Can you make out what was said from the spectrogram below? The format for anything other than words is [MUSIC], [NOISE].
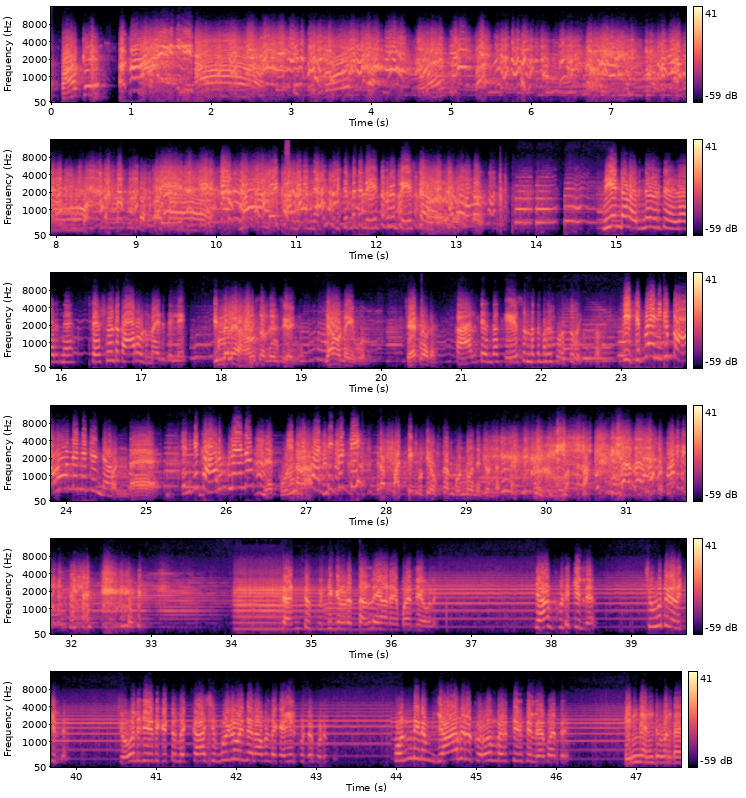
Spark ചിറ്റപ്പന്റെ മേത്ത് പോയി paste നീ എന്താ വരുന്ന വിടുത്ത് ഏതായിരുന്നേ? സ്റ്റേഷനോട്ട് കാർ ഓടുമായിരുന്നില്ലേ? ഇന്നലെ ഹൗസ് സർജൻസി കഴിഞ്ഞു. ഞാൻ ഉണ്ടെങ്കിൽ പോന്നു. ചേട്ടനോടെ കാലത്ത് എന്താ കേസ് ഉണ്ടെന്ന് പറഞ്ഞ് പുറത്തു പോയി. ചിറ്റപ്പ എനിക്ക് പാവം തന്നിട്ടുണ്ടോ ഉണ്ട്. എനിക്ക് കാറും പ്ലെയിനും കൊണ്ടടാ ഇവിടെ പട്ടിക്കുട്ടി ഒക്കെ കൊണ്ടുവന്നിട്ടുണ്ട്. രണ്ടു കുഞ്ഞുങ്ങളുടെ തള്ളയാണ് ഏമാന്റെ അവൾ. ഞാൻ കുടിക്കില്ല ചൂത് കളിക്കില്ല. ജോലി ചെയ്ത് കിട്ടുന്ന കാശ് മുഴുവൻ ഞാൻ അവളുടെ കയ്യിൽ കൊണ്ടു കൊടുക്കും. ഒന്നിനും യാതൊരു കുറവും വരുത്തിയിരുന്നില്ല ഏമാന്റെ പിന്നെന്തുകൊണ്ട്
